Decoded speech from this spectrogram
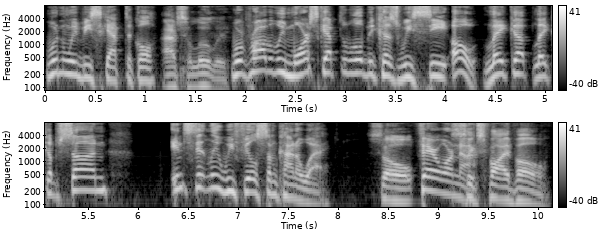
Wouldn't we be skeptical? absolutely. We're probably more skeptical because we see, oh, Lacob, Lake Up son. Instantly, we feel some kind of way. So Fair or not? 650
